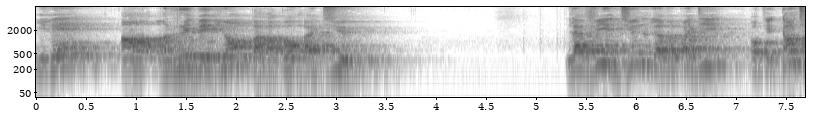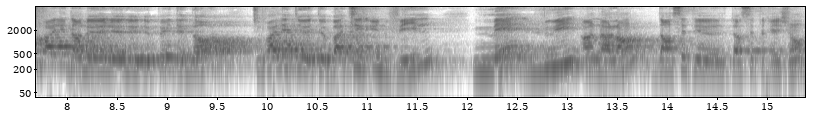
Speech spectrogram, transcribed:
il est en, rébellion par rapport à Dieu. La ville, Dieu ne lui avait pas dit, ok, quand tu vas aller dans le, pays du Nord, tu vas aller te, bâtir une ville, mais lui, en allant dans cette, dans cette région,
